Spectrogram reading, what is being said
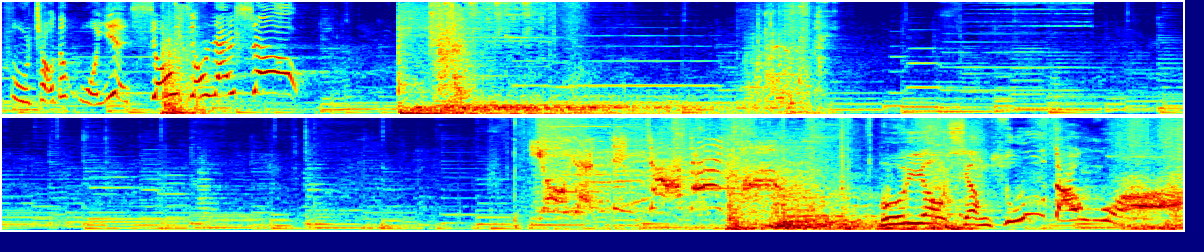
复仇的火焰熊熊燃烧。有人定炸弹吗？不要想阻挡我！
